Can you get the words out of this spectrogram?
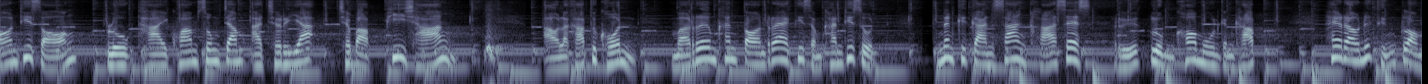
ตอนที่ 2 ปลูกถ่ายความทรงจำอัจฉริยะ ฉบับพี่ช้าง เอาละครับทุกคนมาเริ่มขั้นตอนแรกที่สำคัญที่สุด นั่นคือการสร้าง classes หรือกลุ่มข้อมูลกันครับ ให้เรานึกถึงกล่อง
